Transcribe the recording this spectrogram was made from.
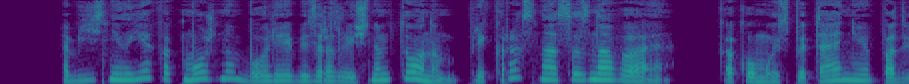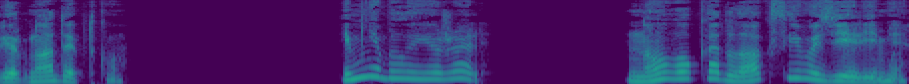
— объяснил я как можно более безразличным тоном, прекрасно осознавая, какому испытанию подвергну адептку и мне было ее жаль. Но волкодлак с его зельями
